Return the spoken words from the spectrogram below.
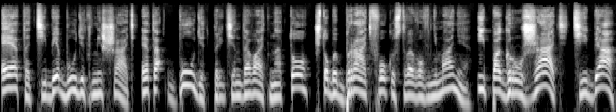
это тебе будет мешать, это будет претендовать на то, чтобы брать фокус твоего внимания и погружать тебя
